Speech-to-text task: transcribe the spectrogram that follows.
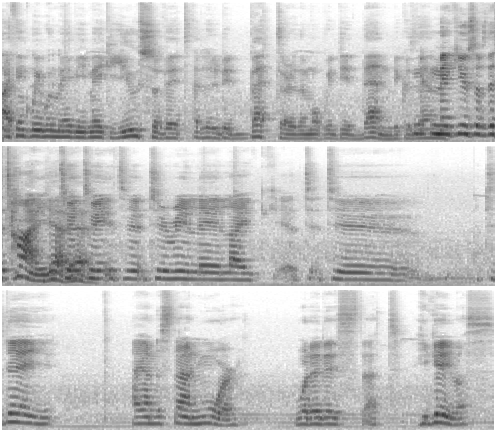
I think we would maybe make use of it a little bit better than what we did then, because then make use of the time Yeah, to, yeah. To, to to really like to, to today I understand more what it is that he gave us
